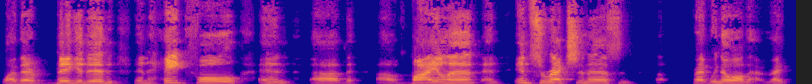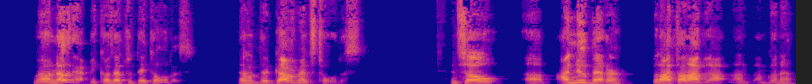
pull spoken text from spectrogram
why they're bigoted and hateful and uh, uh, violent and insurrectionists, and uh, right? We know all that, right? We all know that because that's what they told us. That's what the government's told us. And so uh, I knew better, but I thought I, I'm going to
